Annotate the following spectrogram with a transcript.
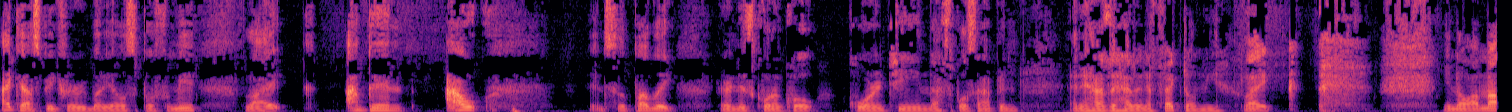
I can't speak for everybody else, but for me, like, I've been out into the public during this quote unquote quarantine that's supposed to happen, and it hasn't had an effect on me. Like, you know, I'm not.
